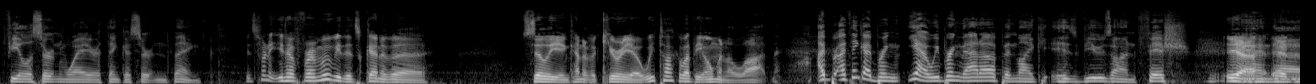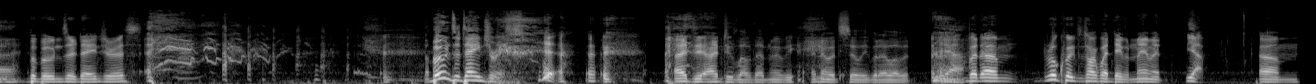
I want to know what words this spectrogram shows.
feel a certain way or think a certain thing. it's funny, you know, for a movie that's kind of a silly and kind of a curio, we talk about The Omen a lot. I, I think I bring yeah we bring that up and like his views on fish Yeah, And, and, uh, baboons are dangerous. Baboons are dangerous. I do. I do love that movie. I know it's silly, but I love it. Yeah. but um, real quick to talk about David Mamet. yeah. Um,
